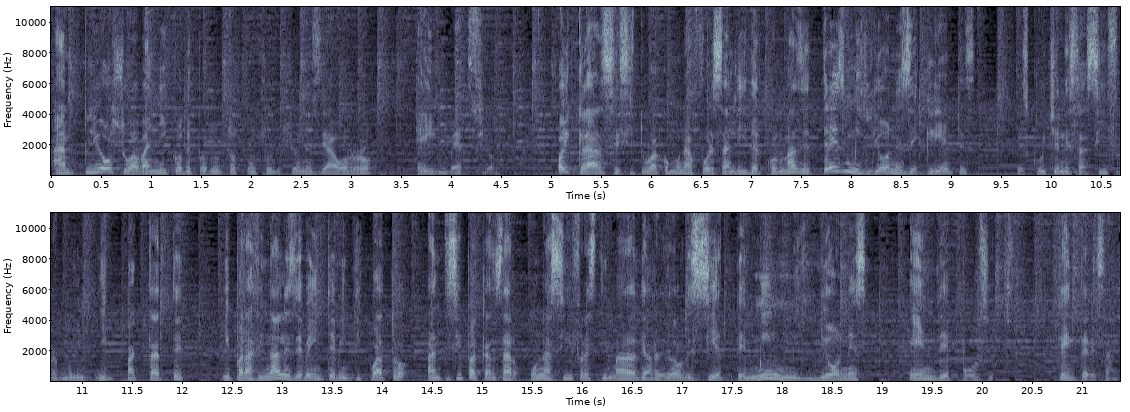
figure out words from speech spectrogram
amplió su abanico de productos con soluciones de ahorro e inversión. Hoy Clar se sitúa como una fuerza líder con más de 3 millones de clientes. Escuchen esta cifra muy impactante y para finales de 2024 anticipa alcanzar una cifra estimada de alrededor de 7 mil millones en depósitos. Qué interesante.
